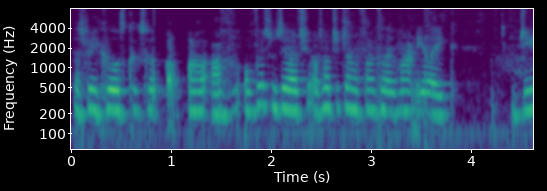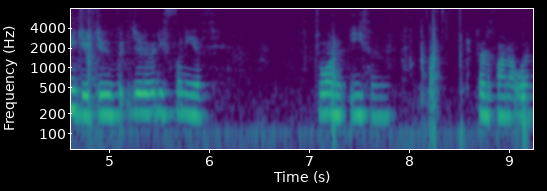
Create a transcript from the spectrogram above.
That's pretty cool. Cause, cause, I, I, I've, Christmas Day, I was actually trying to find like, apparently, like, JJ do, did a really funny of drawing of Ethan. Trying to find out what.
